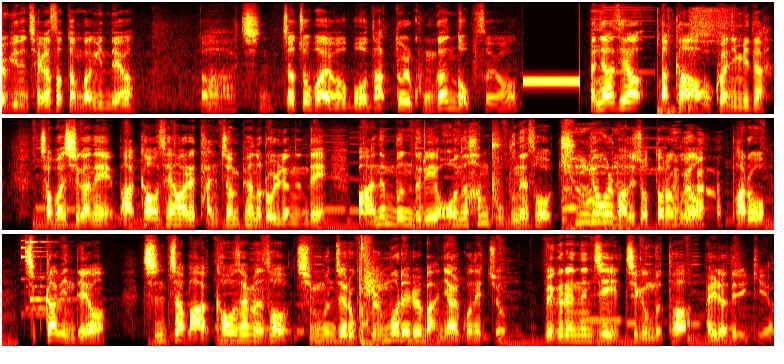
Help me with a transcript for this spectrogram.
여기는 제가 썼던 방인데요. 아 진짜 좁아요. 뭐 놔둘 공간도 없어요. 안녕하세요. 마카오 권입니다. 저번 시간에 마카오 생활의 단점편을 올렸는데 많은 분들이 어느 한 부분에서 충격을 받으셨더라고요. 바로 집값인데요. 진짜 마카오 살면서 집 문제로 골머리를 많이 앓곤 했죠. 왜 그랬는지 지금부터 알려드릴게요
